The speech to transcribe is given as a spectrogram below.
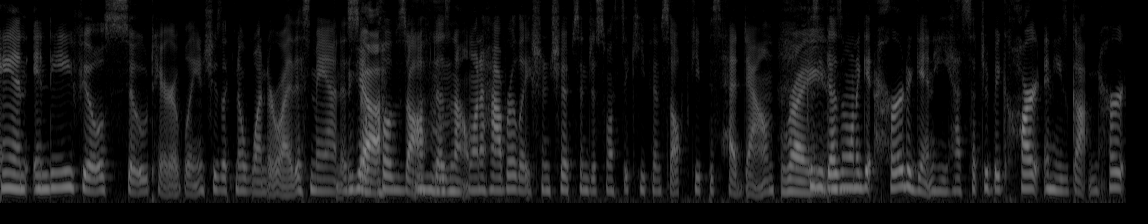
And Indy feels so terribly. And she's like, no wonder why this man is so Yeah. Mm-hmm. closed off, does not want to have relationships, and just wants to keep himself, keep his head down. Right. Because he doesn't want to get hurt again. He has such a big heart and he's gotten hurt.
